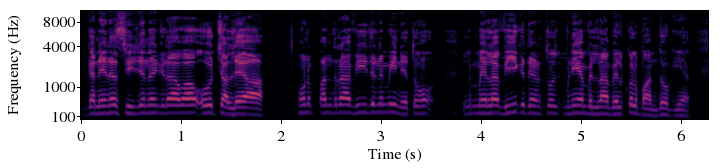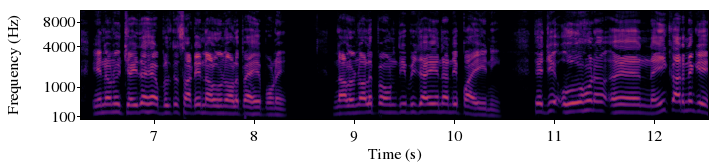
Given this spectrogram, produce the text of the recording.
ਗੰਨੇ ਦਾ ਸੀਜ਼ਨ ਜਿਹੜਾ ਵਾ ਉਹ ਚੱਲਿਆ। ਹੁਣ 15 20 ਦਿਨ ਮਹੀਨੇ ਤੋਂ ਮੇਲਾ 20 ਕੁ ਦਿਨ ਤੋਂ ਜਿਹੜੀਆਂ ਮਿੱਲਾਂ ਬਿਲਕੁਲ ਬੰਦ ਹੋ ਗਈਆਂ। ਇਹਨਾਂ ਨੂੰ ਚਾਹੀਦਾ ਹੈ ਅਬਲ ਤੇ ਸਾਡੇ ਨਾਲੋਂ ਨਾਲ ਪੈਸੇ ਪਾਉਣੇ। ਨਾਲੋਂ ਨਾਲ ਪਾਉਣ ਦੀ ਬਜਾਏ ਇਹਨਾਂ ਨੇ ਪਾਏ ਨਹੀਂ। ਤੇ ਜੇ ਉਹ ਹੁਣ ਨਹੀਂ ਕਰਨਗੇ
